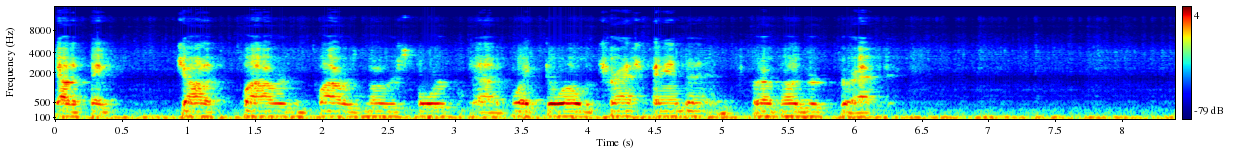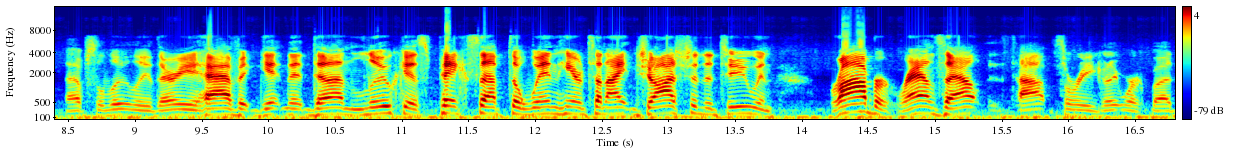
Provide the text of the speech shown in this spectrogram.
Got to thank Jonathan Flowers and Flowers Motorsport, uh, Blake Doyle, the Trash Panda, and Scrub Hugger Graphics. Absolutely. There you have it, getting it done. Lucas picks up the win here tonight. Josh in the two, and Robert rounds out his top three. Great work, bud.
